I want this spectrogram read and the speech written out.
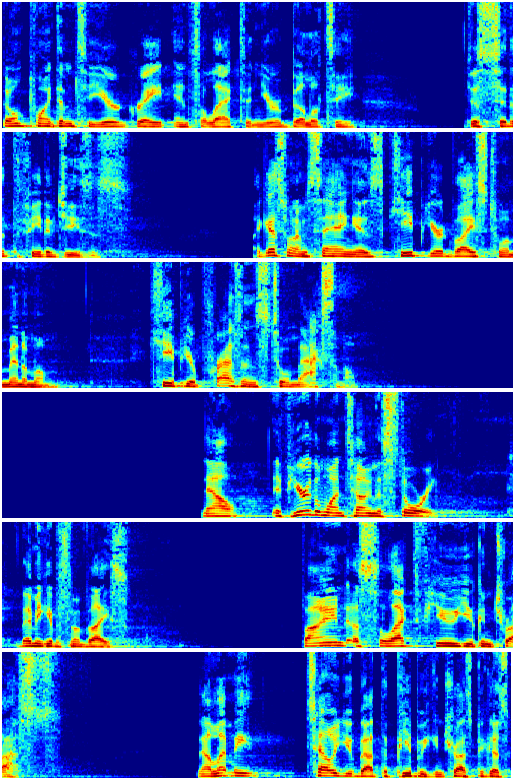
Don't point them to your great intellect and your ability. Just sit at the feet of Jesus. I guess what I'm saying is keep your advice to a minimum, keep your presence to a maximum. Now, if you're the one telling the story, let me give you some advice. Find a select few you can trust. Now, let me tell you about the people you can trust because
